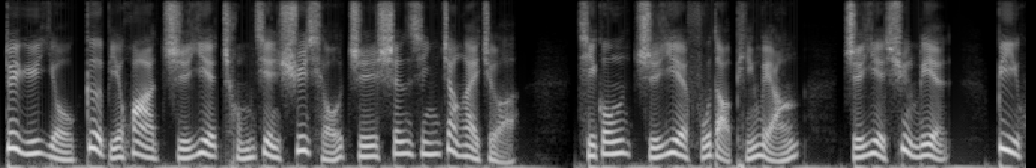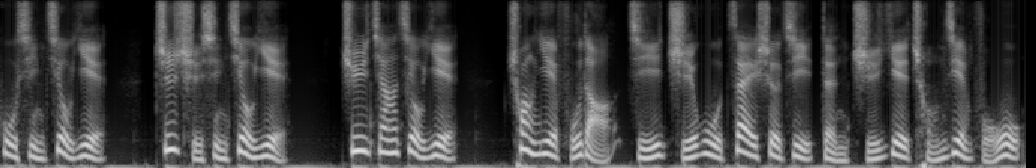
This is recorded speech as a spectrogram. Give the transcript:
对于有个别化职业重建需求之身心障碍者，提供职业辅导评量、职业训练、庇护性就业、支持性就业、居家就业、创业辅导及职务再设计等职业重建服务。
